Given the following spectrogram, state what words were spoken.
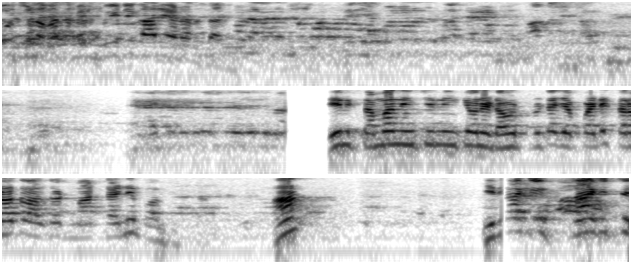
కూర్చున్నాం అంత మీరు మీటింగ్ కానీ అన్నారు సార్. దీనికి సంబంధించింది ఇంకేమైనా డౌట్ ఉంటే చెప్పండి తర్వాత వాళ్ళతో మాట్లాడి పంపిస్తాను. ఆ? ఇది నాకు ఇచ్చే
